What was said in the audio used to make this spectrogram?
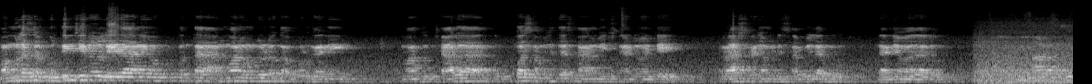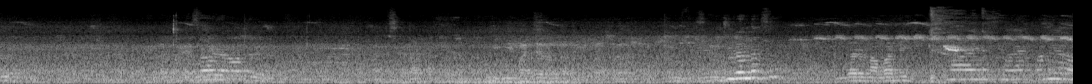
మమ్మల్ని అసలు గుర్తించారో లేదా అనే కొంత అనుమానం ఉంటుండే ఒకప్పుడు కానీ మాకు చాలా గొప్ప సముచిత స్థానం ఇచ్చినటువంటి రాష్ట్ర కమిటీ సభ్యులకు ధన్యవాదాలు. చూడండి అందరూ నవ్వండి smile smile smile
